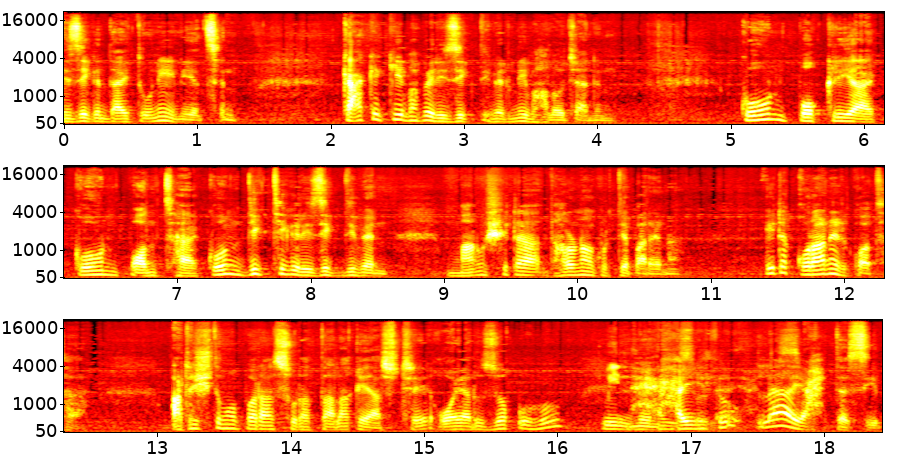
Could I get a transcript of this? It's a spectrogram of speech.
রিজিকের দায়িত্ব উনিই নিয়েছেন। কাকে কীভাবে রিজিক দিবেন উনি ভালো জানেন। কোন প্রক্রিয়ায় কোন পন্থা কোন দিক থেকে রিজিক দিবেন মানুষ সেটা ধারণা করতে পারে না। এটা কোরআনের কথা। আঠাশতম পারা সুরা তালাকে আসছে ওয়ার জকহু হাইসু হাইসু ইয়াহতাসিব।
